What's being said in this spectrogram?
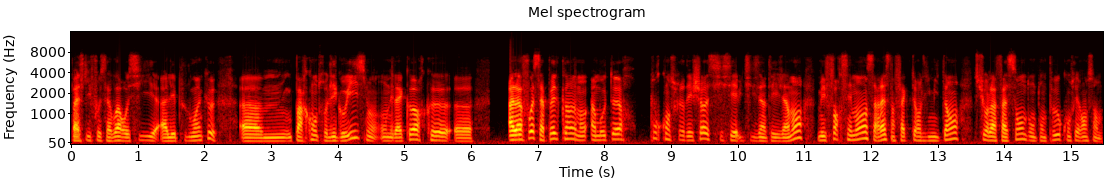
parce qu'il faut savoir aussi aller plus loin qu'eux. Euh, par contre, l'égoïsme, on est d'accord que euh, à la fois ça peut être quand même un moteur pour construire des choses si c'est utilisé intelligemment, mais forcément, ça reste un facteur limitant sur la façon dont on peut construire ensemble.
